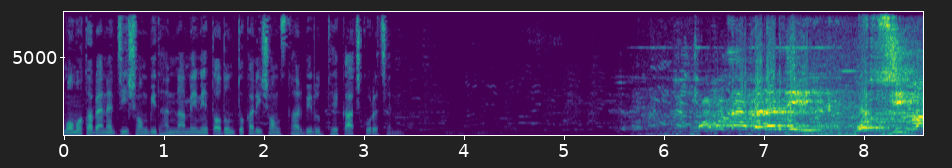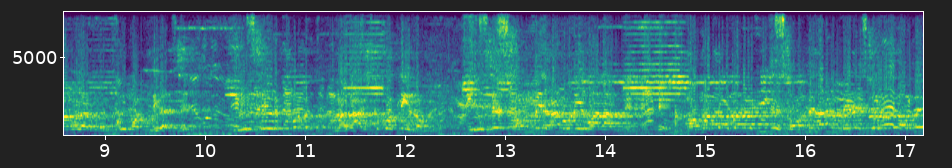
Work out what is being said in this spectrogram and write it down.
মমতা ব্যানার্জি সংবিধান না মেনে তদন্তকারী সংস্থার বিরুদ্ধে কাজ করেছেন। মমতা ব্যানার্জি পশ্চিম বাংলার মুখ্যমন্ত্রী আছে দেশের রাষ্ট্রপতি নয় দেশের সংবিধান উনি বানাবেন মমতা ব্যানার্জিকে সংবিধান মেনে চলতে হবে,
